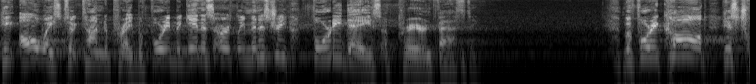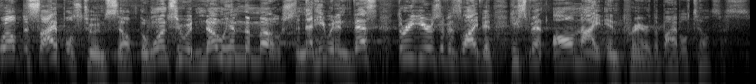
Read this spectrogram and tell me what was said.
he always took time to pray. Before he began his earthly ministry, 40 days of prayer and fasting. Before he called his 12 disciples to himself, the ones who would know him the most and that he would invest three years of his life in, he spent all night in prayer, the Bible tells us.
